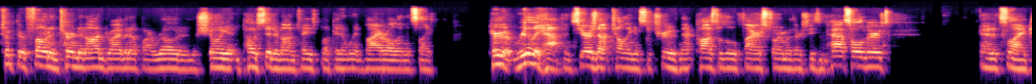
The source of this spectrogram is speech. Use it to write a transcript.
took their phone and turned it on driving up our road and was showing it and posted it on Facebook and it went viral. And it's like, here what really happened. Sierra's not telling us the truth. And that caused a little firestorm with our season pass holders and it's like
